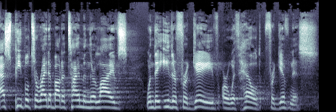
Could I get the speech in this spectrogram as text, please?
asked people to write about a time in their lives when they either forgave or withheld forgiveness.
